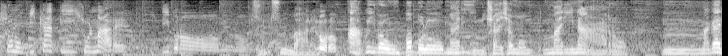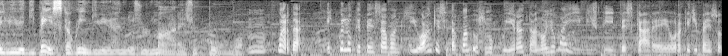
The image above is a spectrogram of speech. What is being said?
sono ubicati sul mare. Vivono, vivono Sul, sul mare. loro. Ah, quindi proprio un popolo marino, cioè diciamo marinaro, mm, magari vive di pesca, quindi vivendo sul mare, suppongo. Mm, guarda, è quello che pensavo anch'io, anche se da quando sono qui in realtà non li ho mai visti pescare, ora che ci penso.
